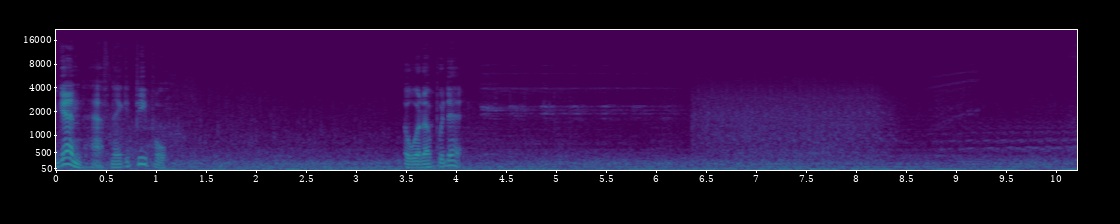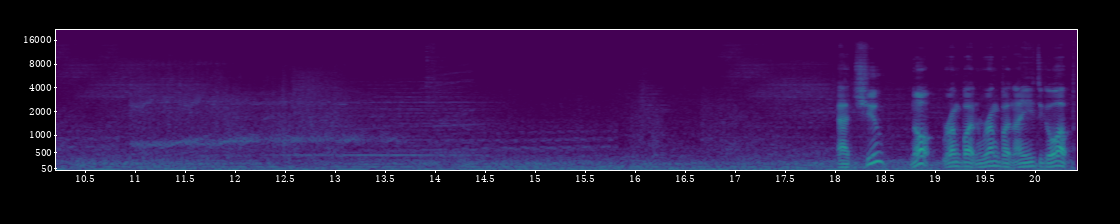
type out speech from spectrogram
Again, half naked people. So what up with it? At you? No, wrong button, wrong button. I need to go up.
